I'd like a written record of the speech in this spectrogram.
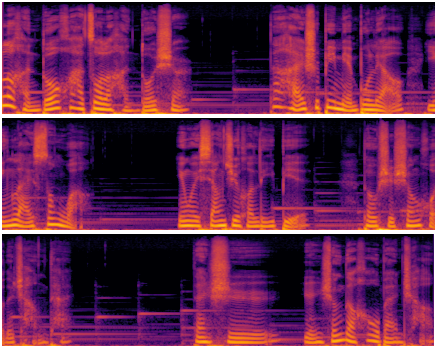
了很多话，做了很多事儿，但还是避免不了迎来送往，因为相聚和离别都是生活的常态。但是人生的后半场，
